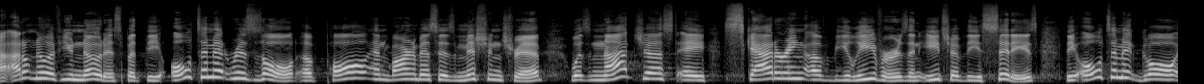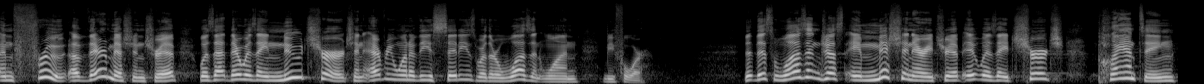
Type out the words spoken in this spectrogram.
I don't know if you noticed, but the ultimate result of Paul and Barnabas' mission trip was not just a scattering of believers in each of these cities. The ultimate goal and fruit of their mission trip was that there was a new church in every one of these cities where there wasn't one before. That this wasn't just a missionary trip, it was a church planting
